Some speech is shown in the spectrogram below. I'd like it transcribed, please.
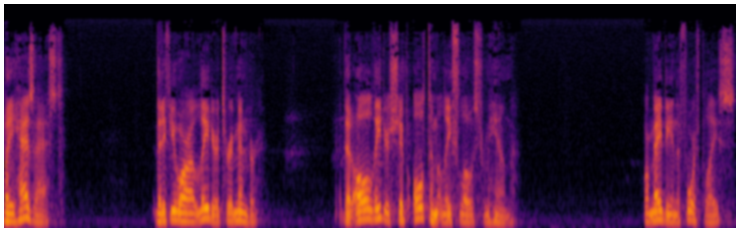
But He has asked that if you are a leader, to remember that all leadership ultimately flows from Him. Or maybe in the fourth place,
